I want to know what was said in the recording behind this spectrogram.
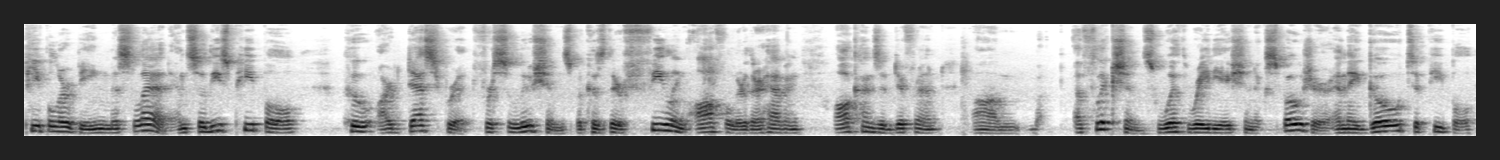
people are being misled. And so these people who are desperate for solutions because they're feeling awful or they're having all kinds of different um, afflictions with radiation exposure, and they go to people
